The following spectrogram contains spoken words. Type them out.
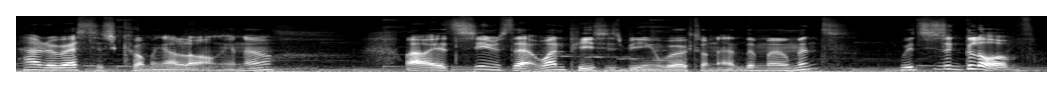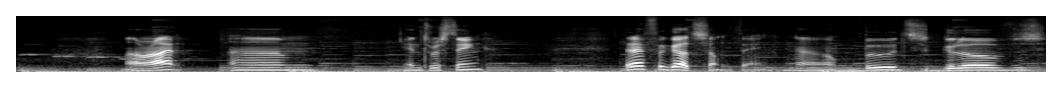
how the rest is coming along, you know? Well, it seems that one piece is being worked on at the moment, which is a glove. Alright, um, interesting. Did I forgot something? No, boots, gloves,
